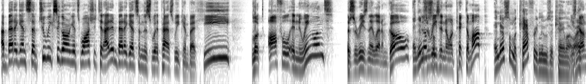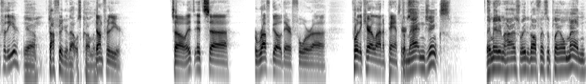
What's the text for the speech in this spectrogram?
I bet against them two weeks ago against Washington. I didn't bet against him this past weekend, but he looked awful in New England. There's a reason they let him go. And then There's a some- reason no one picked him up. And there's some McCaffrey news that came out. He's right? done for the year. Yeah, I figured that was coming. Done for the year. So it, it's uh, a rough go there for uh, for the Carolina Panthers. The Panthers. Madden jinx. They made him the highest rated offensive player on Madden.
